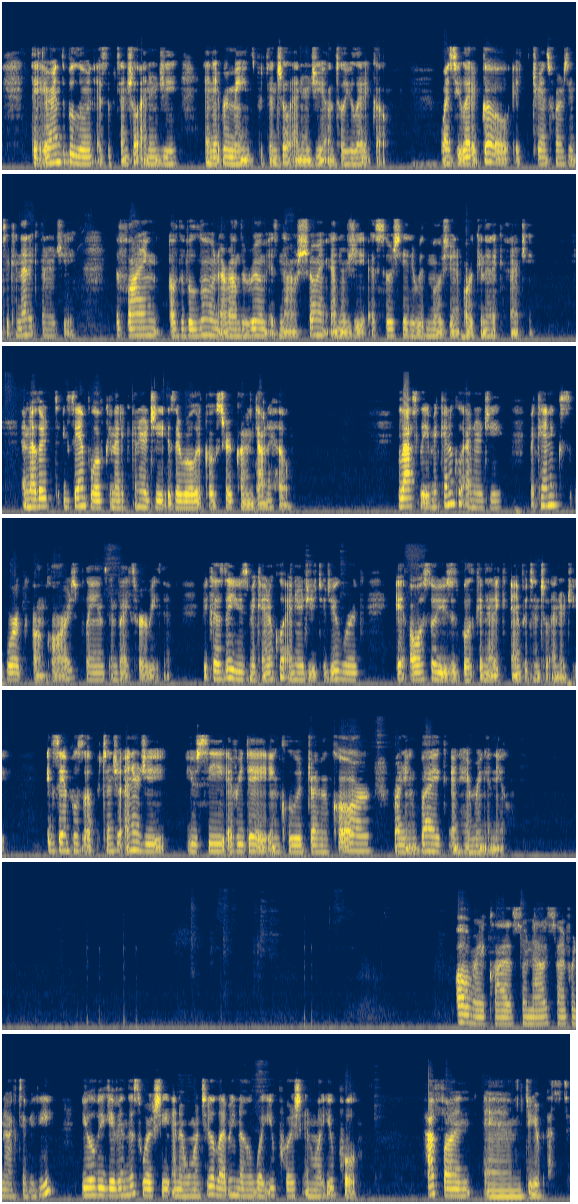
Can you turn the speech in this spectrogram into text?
The air in the balloon is the potential energy and it remains potential energy until you let it go. Once you let it go, it transforms into kinetic energy. The flying of the balloon around the room is now showing energy associated with motion or kinetic energy. Another example of kinetic energy is a roller coaster coming down a hill. Lastly, mechanical energy. Mechanics work on cars, planes, and bikes for a reason. Because they use mechanical energy to do work, it also uses both kinetic and potential energy. Examples of potential energy you see every day include driving a car, riding a bike, and hammering a nail. Alright class, so now it's time for an activity. You will be given this worksheet and I want you to let me know what you push and what you pull. Have fun and do your best.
